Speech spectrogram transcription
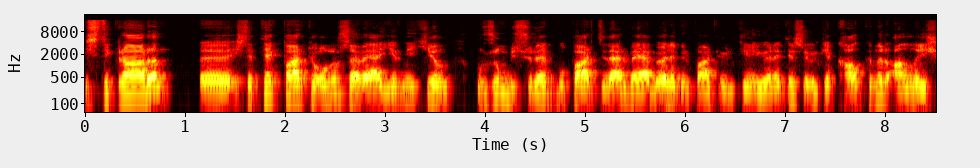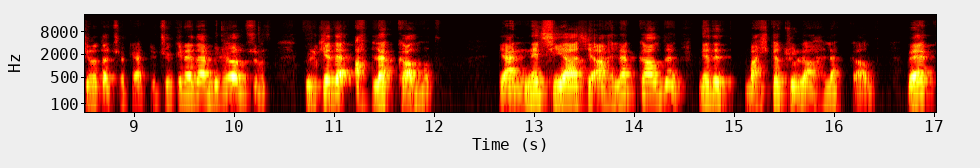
istikrarın e, işte tek parti olursa veya 22 yıl uzun bir süre bu partiler veya böyle bir parti ülkeyi yönetirse ülke kalkınır anlayışını da çökertti. Çünkü neden biliyor musunuz? Ülkede ahlak kalmadı. Yani ne siyasi ahlak kaldı ne de başka türlü ahlak kaldı. Ve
